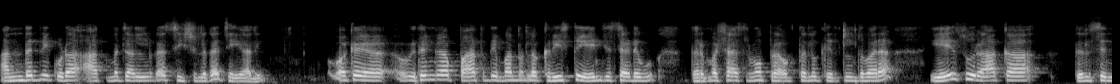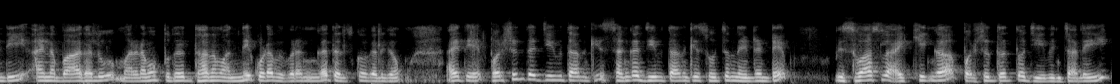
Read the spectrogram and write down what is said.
అందరినీ కూడా ఆత్మజాలుగా శిష్యులుగా చేయాలి. ఒక విధంగా పాత నిబంధనలో క్రీస్తు ఏం చేశాడు? ధర్మశాస్త్రము ప్రవక్తలు కీర్తనల ద్వారా ఏసు రాక తెలిసింది. ఆయన బాధలు మరణము పునరుద్ధానం అన్నీ కూడా వివరంగా తెలుసుకోగలిగాం. అయితే పరిశుద్ధ జీవితానికి సంఘ జీవితానికి సూచనలు ఏంటంటే విశ్వాసులు ఐక్యంగా పరిశుద్ధతతో జీవించాలి.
